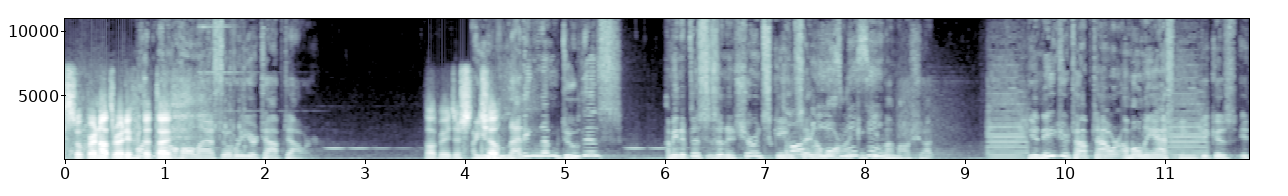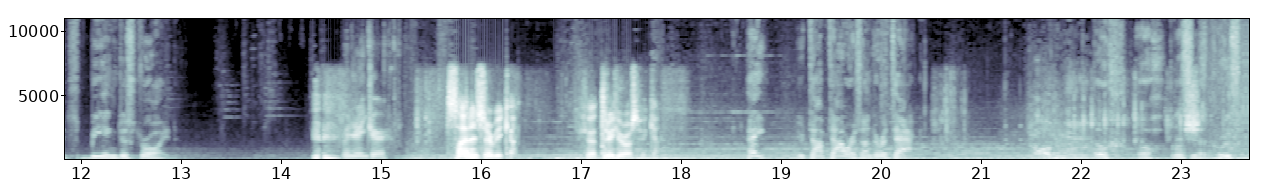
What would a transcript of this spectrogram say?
super not ready for the Might wanna dive. haul ass over to your top tower. Thought we just Are chill. you letting them do this? I mean, if this is an insurance scheme, say no more. is I can keep my mouth shut. Do you need your top tower? I'm only asking because it's being destroyed. Wind Ranger. Silencer we can. If three heroes we can. Hey, your top tower is under attack. Onward. Ugh, ugh, this oh, is gruesome.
